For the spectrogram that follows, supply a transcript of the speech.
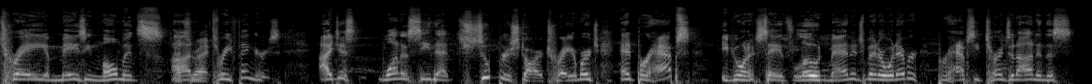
Trae amazing moments That's on right. three fingers. I just want to see that superstar Trae emerge, and perhaps. If you want to say it's load management or whatever, perhaps he turns it on in this.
